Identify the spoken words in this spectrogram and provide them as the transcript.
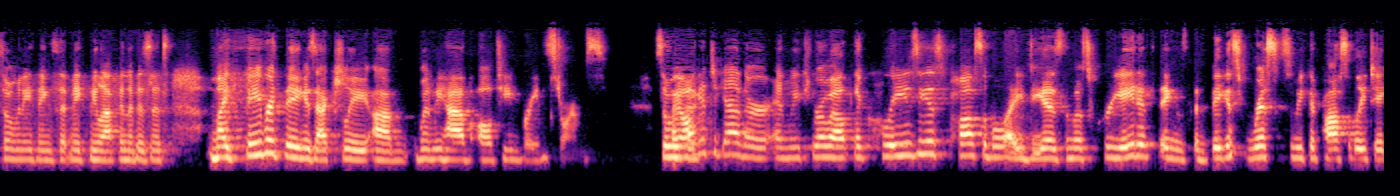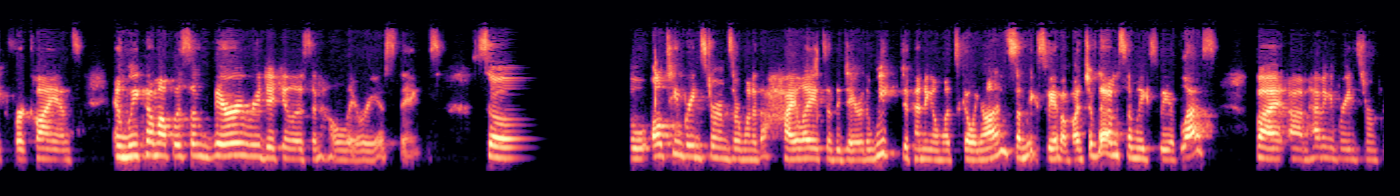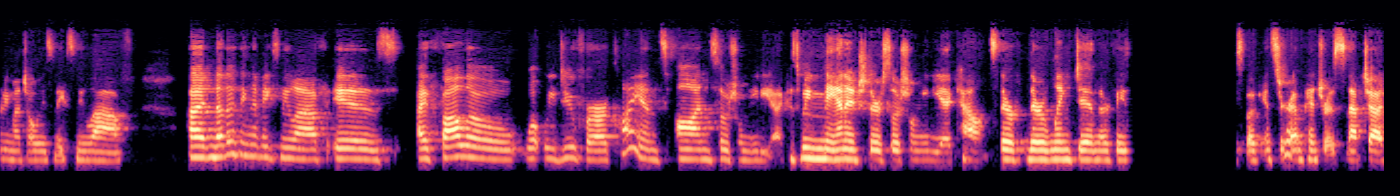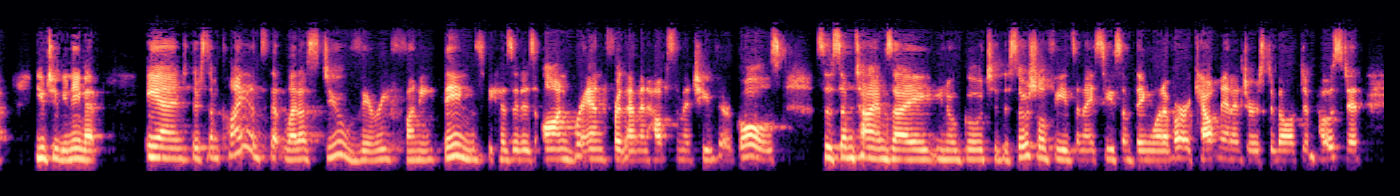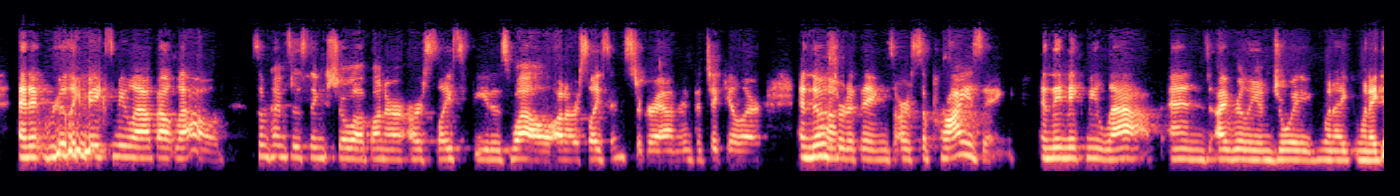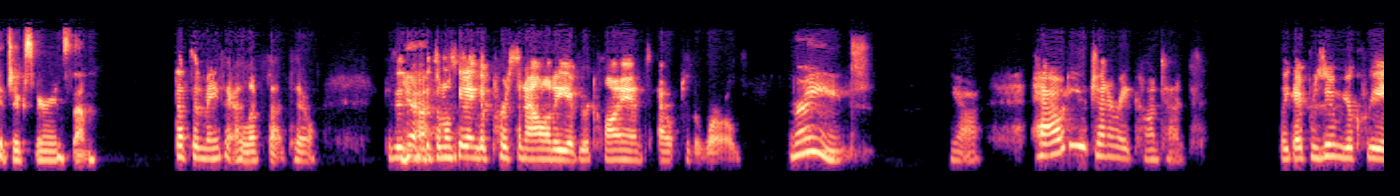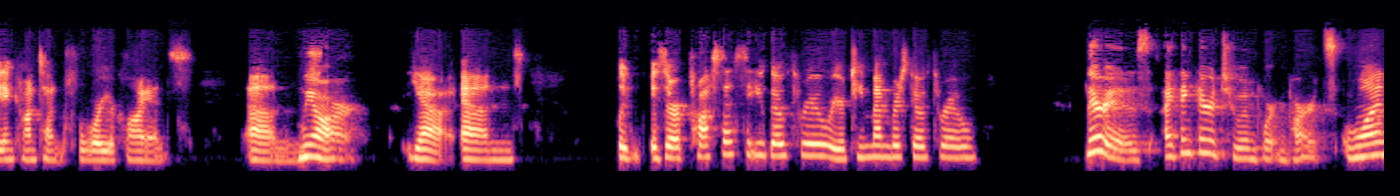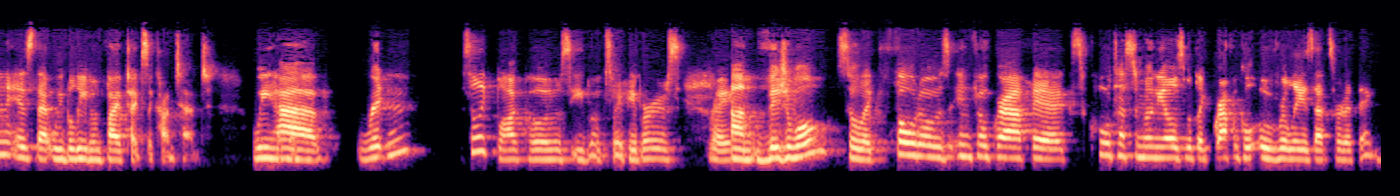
so many things that make me laugh in the business. My favorite thing is actually um, when we have all team brainstorms. So we all get together and we throw out the craziest possible ideas, the most creative things, the biggest risks we could possibly take for clients. And we come up with some very ridiculous and hilarious things. So so all team brainstorms are one of the highlights of the day or the week, depending on what's going on. Some weeks we have a bunch of them, some weeks we have less. But um, having a brainstorm pretty much always makes me laugh. Another thing that makes me laugh is I follow what we do for our clients on social media because we manage their social media accounts, their their LinkedIn, their Facebook, Instagram, Pinterest, Snapchat, YouTube, you name it. And there's some clients that let us do very funny things because it is on brand for them and helps them achieve their goals. So sometimes I, you know, go to the social feeds and I see something one of our account managers developed and posted, and it really makes me laugh out loud. Sometimes those things show up on our, our slice feed as well, on our slice Instagram in particular. And those Uh-huh. sort of things are surprising and they make me laugh. And I really enjoy when I when I get to experience them. That's amazing. I love that too. Because it's, Yeah. it's almost getting the personality of your clients out to the world. Right. Yeah. How do you generate content? Like, I presume you're creating content for your clients. And We are. Yeah. And like, is there a process that you go through or your team members go through? There is. I think there are two important parts. One is that we believe in five types of content. We Okay. have written, so like blog posts, ebooks, white papers, Right. um, visual, so like photos, infographics, cool testimonials with like graphical overlays, that sort of thing.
